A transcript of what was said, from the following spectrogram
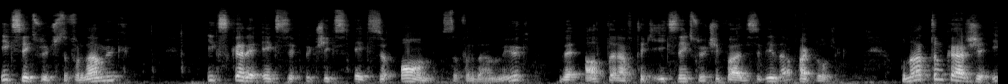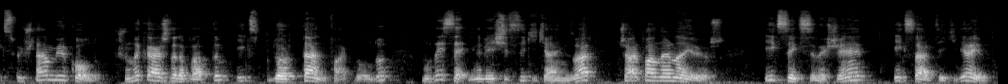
x eksi 3 sıfırdan büyük. x kare eksi 3x eksi 10 sıfırdan büyük. Ve alt taraftaki x eksi 3 ifadesi birden farklı olacak. Bunu attım karşıya. X 3'ten büyük oldu. Şunu da karşı tarafa attım. X 4'ten farklı oldu. Burada ise yine bir eşitsizlik hikayemiz var. Çarpanlarını ayırıyoruz. X eksi 5'e X artı 2 diye ayırdım.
